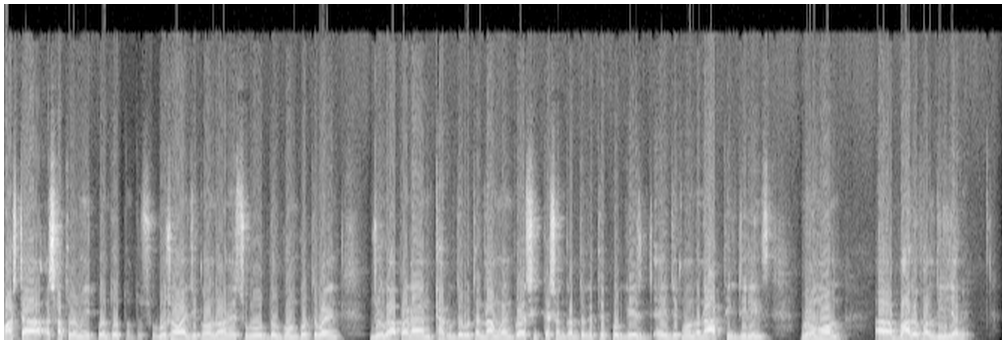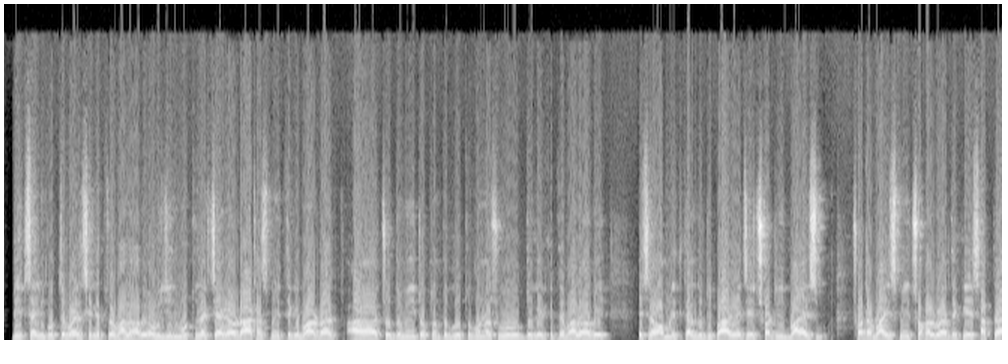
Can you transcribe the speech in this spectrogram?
পাঁচটা সতেরো মিনিট পর্যন্ত অত্যন্ত শুভ সময়, যে কোনো ধরনের শুভ উদ্যোগ গ্রহণ করতে পারেন। যোগা, প্রাণায়াম, ঠাকুর দেবতার নামগান করা, শিক্ষা সংক্রান্ত ক্ষেত্রে প্রোগ্রেস যে কোনো ধরনের আর্থিক ডিলিংস ভ্রমণ ভালো ফল দিয়ে যাবে। ডিট সাইন করতে পারেন, সেক্ষেত্রেও ভালো হবে। অভিজিৎ মুহূর্ত থাকছে এগারোটা আঠাশ মিনিট থেকে বারোটা চোদ্দ মিনিট, অত্যন্ত গুরুত্বপূর্ণ, শুভ উদ্যোগের ক্ষেত্রে ভালো হবে। এছাড়া অমৃতকাল দুটি পাওয়া গেছে, ছটি বাইশ, ছটা বাইশ মিনিট সকালবেলা থেকে সাতটা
